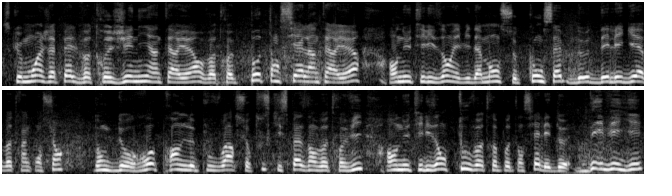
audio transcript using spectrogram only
ce que moi j'appelle votre génie intérieur, votre potentiel intérieur, en utilisant évidemment ce concept de déléguer à votre inconscient, donc de reprendre le pouvoir sur tout ce qui se passe dans votre vie en utilisant tout votre potentiel et de d'éveiller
